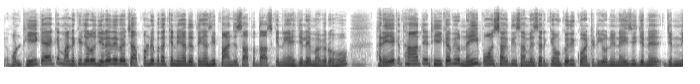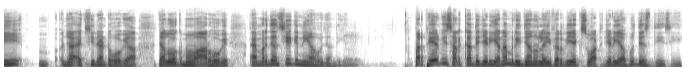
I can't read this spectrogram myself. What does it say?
ਹੁਣ ਠੀਕ ਹੈ ਕਿ ਮੰਨ ਕੇ ਚਲੋ ਜ਼ਿਲ੍ਹੇ ਦੇ ਵਿੱਚ ਆਪਾਂ ਨੂੰ ਨਹੀਂ ਪਤਾ ਕਿੰਨੀਆਂ ਦਿੱਤੀਆਂ ਸੀ 5 7 10 ਕਿੰਨੀਆਂ ਸੀ ਜ਼ਿਲ੍ਹੇ, ਮਗਰ ਉਹ। ਹਰੇਕ ਥਾਂ ਤੇ ਠੀਕ ਹੈ ਵੀ ਉਹ ਨਹੀਂ ਪਹੁੰਚ ਸਕਦੀ ਸਮੇਂ ਸਿਰ ਕਿਉਂਕਿ ਉਹਦੀ ਕੁਆਂਟੀਟੀ ਉਨੀ ਨਹੀਂ ਸੀ, ਜਿੰਨੇ ਜਿੰਨੀ ਜਾਂ ਐਕਸੀਡੈਂਟ ਹੋ ਗਿਆ, ਜਾਂ ਲੋਕ ਬਿਮਾਰ ਹੋ ਗਏ ਐਮਰਜੈਂਸੀਆਂ ਕਿੰਨੀਆਂ ਹੋ ਜਾਂਦੀਆਂ। ਪਰ ਫਿਰ ਵੀ ਸੜਕਾਂ ਤੇ ਜਿਹੜੀ ਆ ਨਾ ਮਰੀਜ਼ਾਂ ਨੂੰ ਲਈ ਫਿਰਦੀ 108 ਜਿਹੜੀ ਆ ਉਹ ਦਿਸਦੀ ਸੀ।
